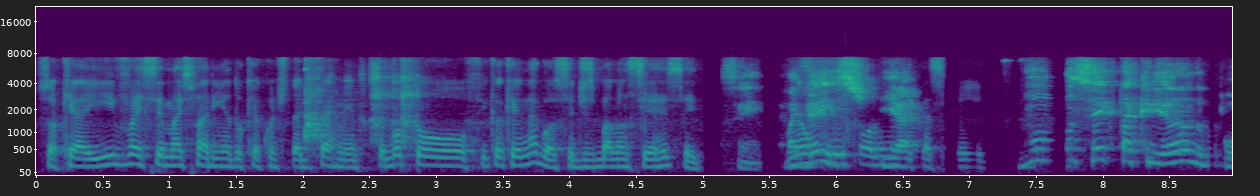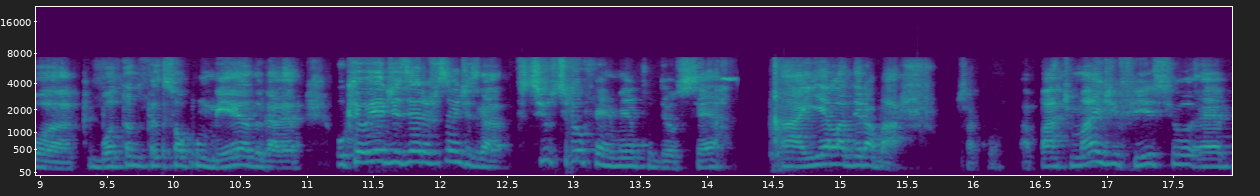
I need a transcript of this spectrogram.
só que aí vai ser mais farinha do que a quantidade de fermento que você botou, fica aquele negócio, você desbalanceia a receita. Sim. Mas não é isso. A- polêmicas, Pedro. Você que tá criando, pô, botando o pessoal com medo, galera. O que eu ia dizer era justamente isso, galera. Se o seu fermento deu certo, aí é ladeira abaixo, sacou? A parte mais difícil é,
